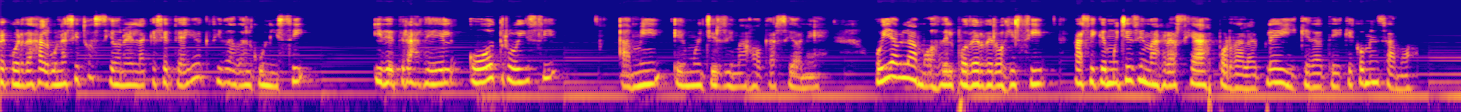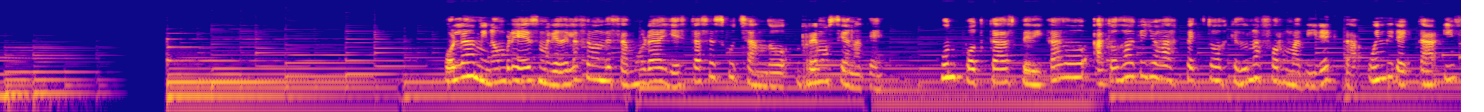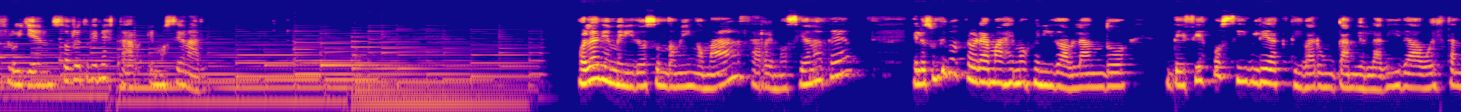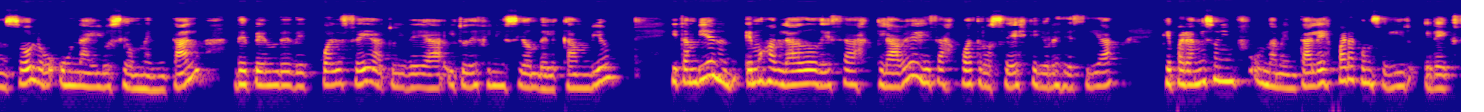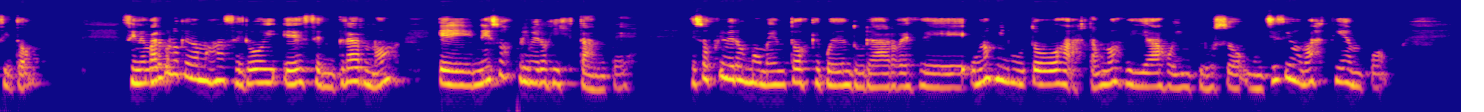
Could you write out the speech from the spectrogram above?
¿Recuerdas alguna situación en la que se te haya activado algún easy y detrás de él otro easy? A mí en muchísimas ocasiones. Hoy hablamos del poder de los easy, así que muchísimas gracias por darle al play y quédate que comenzamos. Hola, mi nombre es María de la Fernández Zamora y estás escuchando Remocionate un podcast dedicado a todos aquellos aspectos que de una forma directa o indirecta influyen sobre tu bienestar emocional. Hola, bienvenidos un domingo más a Remocionate. En los últimos programas hemos venido hablando de si es posible activar un cambio en la vida o es tan solo una ilusión mental, depende de cuál sea tu idea y tu definición del cambio. Y también hemos hablado de esas claves, esas cuatro Cs que yo les decía, que para mí son fundamentales para conseguir el éxito. Sin embargo, lo que vamos a hacer hoy es centrarnos en esos primeros instantes, esos primeros momentos que pueden durar desde unos minutos hasta unos días o incluso muchísimo más tiempo,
